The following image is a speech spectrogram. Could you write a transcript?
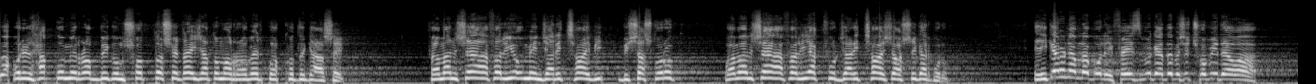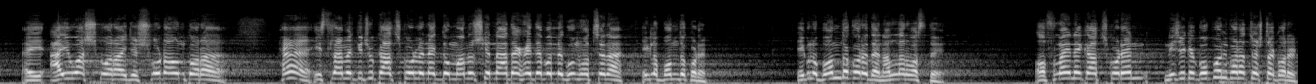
ওয়াকুলিল হাক্কুমির রব্বিকুম সত্য সেটাই যা তোমার রবের পক্ষ থেকে আসে। ফামান শাহ আফাল ইউমিন যার ইচ্ছা হয় বিশ্বাস করুক। ওয়ামান শাহ আফাল ইয়াকফুর যার ইচ্ছা হয় সে অস্বীকার করুক। এই কারণে আমরা বলি ফেসবুকে এত বেশি ছবি দেওয়া এই আই ওয়াশ করা এই যে শো ডাউন করা হ্যাঁ ইসলামের কিছু কাজ করলেন একদম মানুষকে না দেখাইতে পারলে ঘুম হচ্ছে না এগুলো বন্ধ করেন। এগুলো বন্ধ করে দেন আল্লাহর ওয়াস্তে। অফলাইনে কাজ করেন নিজেকে গোপন করার চেষ্টা করেন।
